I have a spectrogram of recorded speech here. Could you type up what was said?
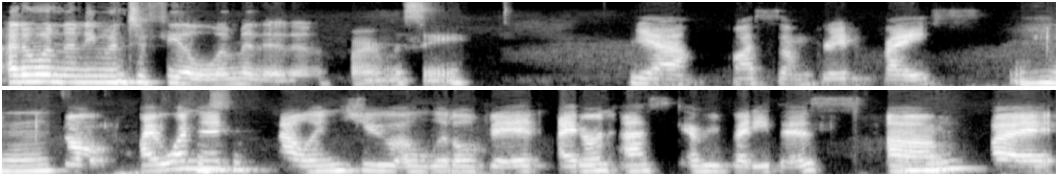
I don't want anyone to feel limited in pharmacy. Yeah, awesome. Great advice. Mm-hmm. So I want to challenge you a little bit. I don't ask everybody this, um, mm-hmm. but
